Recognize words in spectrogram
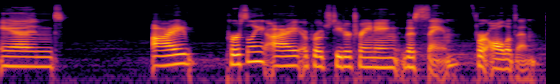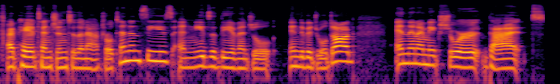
And I personally, I approach teeter training the same for all of them. I pay attention to the natural tendencies and needs of the individual individual dog, and then I make sure that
